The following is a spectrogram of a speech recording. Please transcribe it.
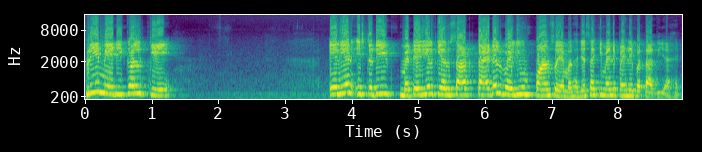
प्री मेडिकल के एलियन स्टडी मटेरियल के अनुसार टाइडल वॉल्यूम 500 सौ है, जैसा कि मैंने पहले बता दिया है।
